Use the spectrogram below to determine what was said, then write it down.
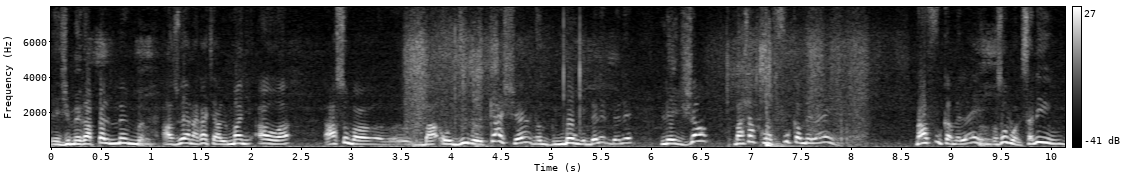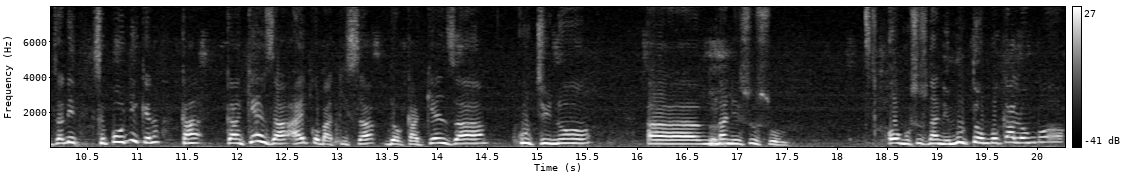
je me rappelle même hmm. azoya na kati ya allemagne awa asomba euh, baaudio boye cache donc mbongo ebele ebele Les gens baza kofukamela ye bafukamela ye ozo mona c'est à dire c'est pour dire que na kankienza aye kobakisa donc kankienza kutino euh nani susu oyo mususu nani mutombo kalombo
